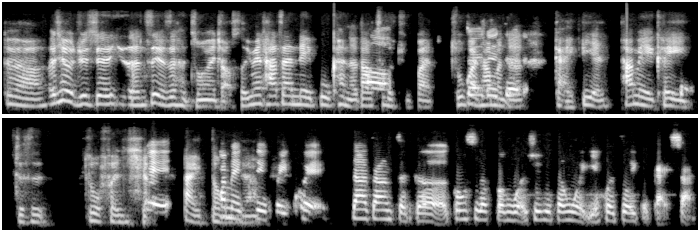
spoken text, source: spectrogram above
对啊，而且我觉得人资也是很重要的角色，因为他在内部看得到这个主管，哦、主管他们的改变，对对对，他们也可以就是做分享、带动，他们也可以回馈，那这样整个公司的氛围、学习氛围也会做一个改善。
